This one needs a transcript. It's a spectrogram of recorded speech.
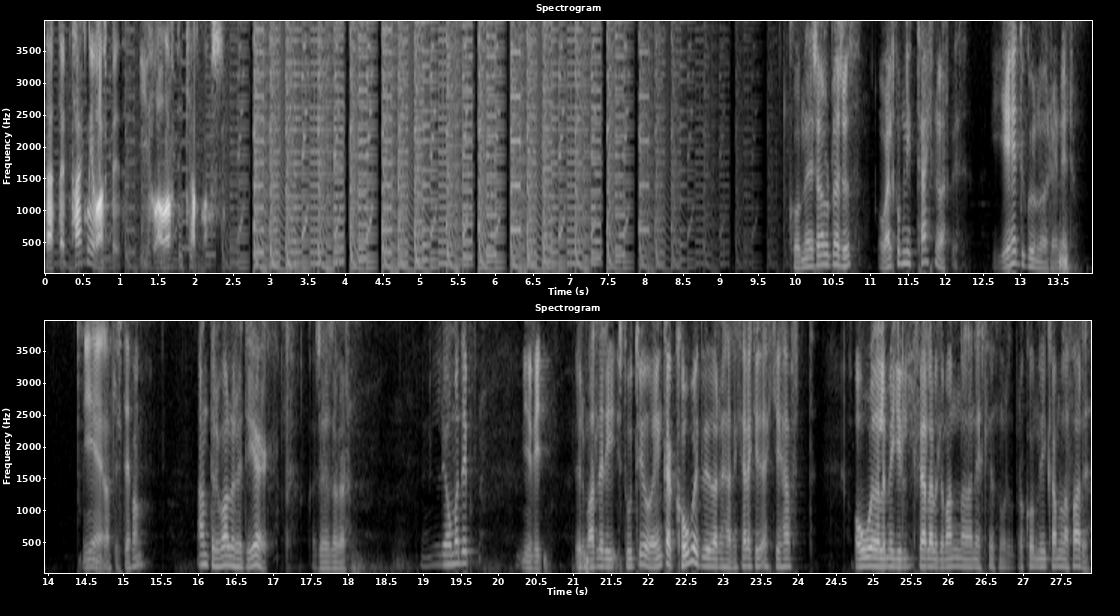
Þetta er tæknivarpið í hláðarpi kjarnans. Komið þið sjálf blessuð og velkomin í tæknivarpið. Ég heiti Guðlúður Reynir. Ég er allir Stefan Andri Valur heiti ég Hvað segir þess okkar? Ljómandi Mjög fín Við erum allir í stúdíu og engar COVID viðvarinn hérna. Hér er ekki, ekki haft óeðalega mikil fjarlæg millir manna eða neitt slíkt. Nú er þetta bara komið í gamla farið.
